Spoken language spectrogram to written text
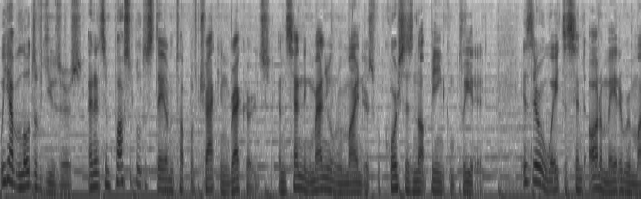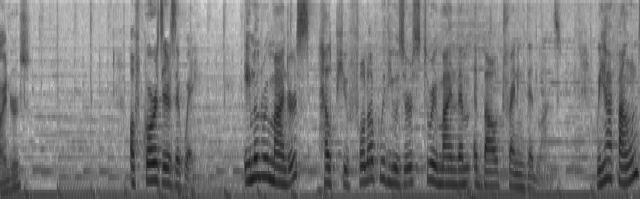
We have loads of users, and it's impossible to stay on top of tracking records and sending manual reminders for courses not being completed. Is there a way to send automated reminders? Of course, there's a way. Email reminders help you follow up with users to remind them about training deadlines. We have found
